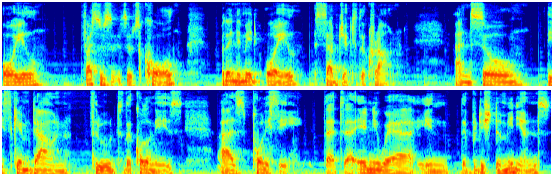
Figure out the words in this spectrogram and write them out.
oil, first it was, coal, but then they made oil subject to the crown. And so this came down through to the colonies as policy that uh, anywhere in the British dominions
